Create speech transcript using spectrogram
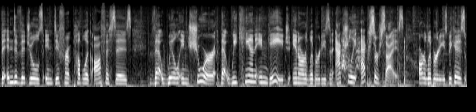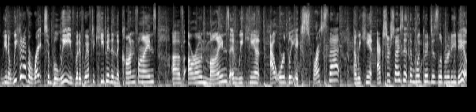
the individuals in different public offices that will ensure that we can engage in our liberties and actually exercise our liberties. Because you know we could have a right to believe but if we have to keep it in the confines of our own minds and we can't outwardly express that and we can't exercise it then what good does liberty do?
